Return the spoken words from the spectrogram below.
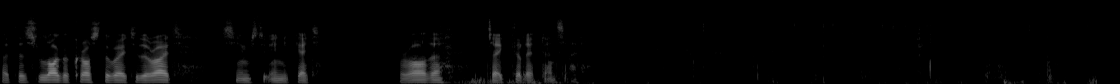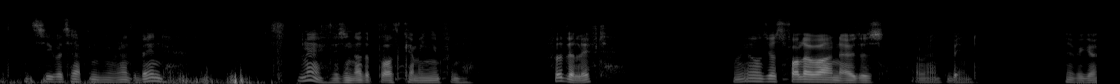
but this log across the way to the right seems to indicate rather take the left hand side. Let's see what's happening around the bend. Yeah, there's another path coming in from the further left. We'll just follow our noses around the bend. There we go.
